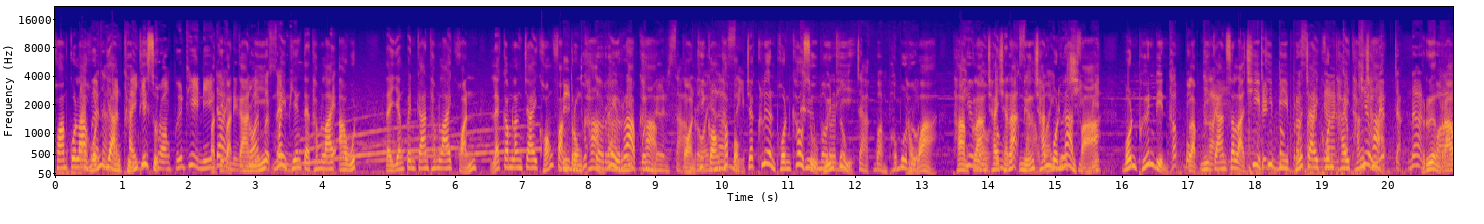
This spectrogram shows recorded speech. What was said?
ความโกลาหลอย่างถึงที่สุดแต่เมื่อทหารไทยยึครองพื้นที่นี้ปได้ฏิบัติการนี้100%ไม่เพียงแต่ทำลายอาวุธแต่ยังเป็นการทำลายขวัญและกำลังใจของฝั่งตรงข้ามให้ราบคาบ ก่อนที่กองทัพบกจะเคลื่อนพลเข้าสู่พื้นที่จากบัมพบุทรุษว่าท่ามกลางชัยชนะเหนือชั้นบนน่านฟ้า บนพื้นดินทัพบกกลับมีการสละชีพที่บีบหัวใจคนไทยทั้งชาติเรื่องเรื่องราว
